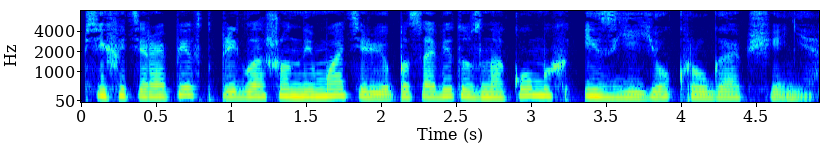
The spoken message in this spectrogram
Психотерапевт, приглашенный матерью по совету знакомых из ее круга общения.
